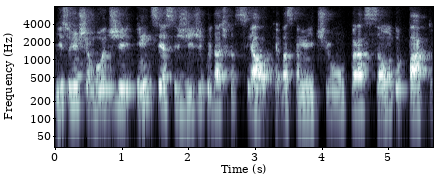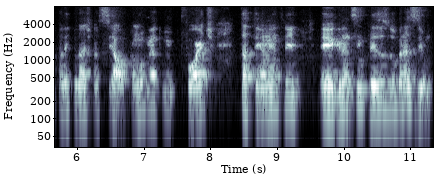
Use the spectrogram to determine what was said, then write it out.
Isso a gente chamou de índice SG de equidade racial, que é basicamente o coração do pacto pela equidade racial, que é um movimento forte que está tendo entre é, grandes empresas do Brasil.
